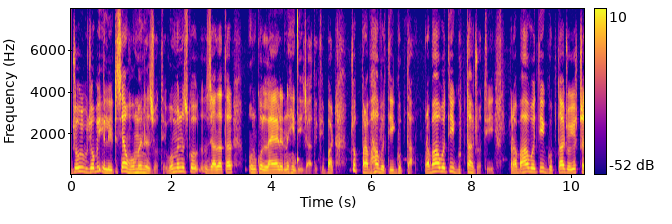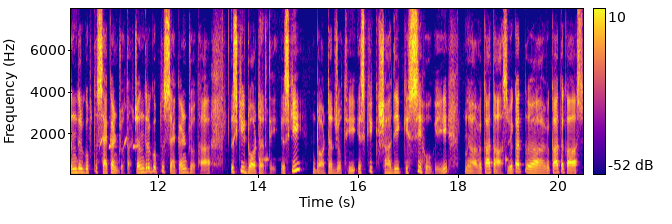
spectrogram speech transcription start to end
जो जो भी एलिट्स या वुमेनज जो थे वुमेन्स को ज़्यादातर उनको लैंड नहीं दी जाती थी बट जो प्रभावती गुप्ता प्रभावती गुप्ता जो थी, प्रभावती गुप्ता जो, ये चंद्रगुप्त सेकंड जो था, चंद्रगुप्त सेकंड जो था, इसकी डॉटर थी। इसकी डॉटर जो थी, इसकी शादी किससे हो गई? विकातास, विकत विकातकास,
